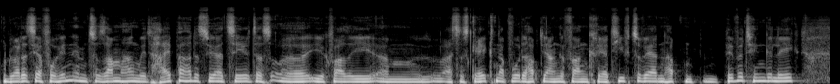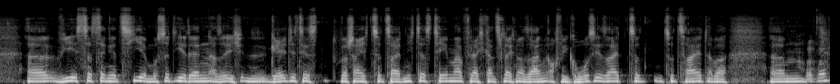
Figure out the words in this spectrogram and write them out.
Und du hattest ja vorhin im Zusammenhang mit Hyper, hattest du ja erzählt, dass äh, ihr quasi, ähm, als das Geld knapp wurde, habt ihr angefangen kreativ zu werden, habt einen Pivot hingelegt. Äh, wie ist das denn jetzt hier? Musstet ihr denn, also ich, Geld ist jetzt wahrscheinlich zurzeit nicht das Thema, vielleicht kannst du gleich noch sagen, auch wie groß ihr seid zu, zurzeit, aber ähm, mhm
